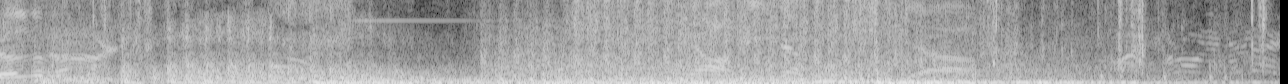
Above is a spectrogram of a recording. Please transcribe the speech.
Öldü mü? Ya bir de ya. Throwing a grenade.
